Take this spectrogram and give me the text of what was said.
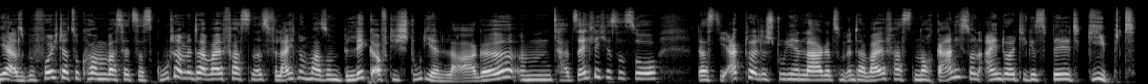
Ja, also bevor ich dazu komme, was jetzt das Gute am Intervallfasten ist, vielleicht noch mal so ein Blick auf die Studienlage. Ähm, tatsächlich ist es so, dass die aktuelle Studienlage zum Intervallfasten noch gar nicht so ein eindeutiges Bild gibt,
